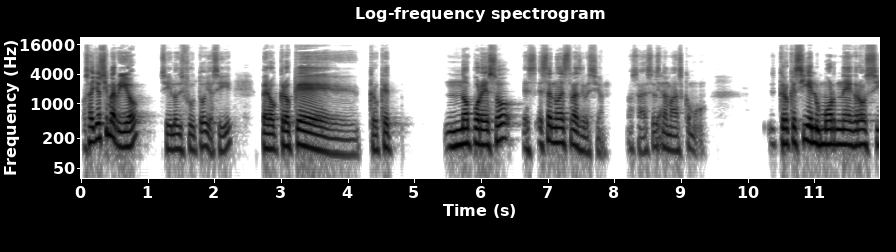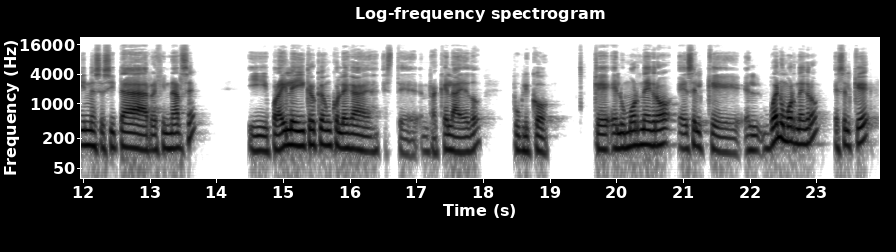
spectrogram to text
O sea, yo sí me río, sí lo disfruto y así, pero creo que, creo que no por eso, es, esa no es transgresión. O sea, eso es nada más como creo que sí, el humor negro sí necesita refinarse. Y por ahí leí, creo que un colega, este, Raquel Aedo, publicó que el humor negro es el que, el buen humor negro es el que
